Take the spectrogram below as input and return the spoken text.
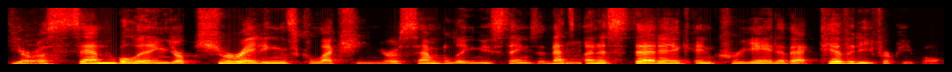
You're right. assembling, you're curating this collection, you're assembling these things. And that's mm. an aesthetic and creative activity for people.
